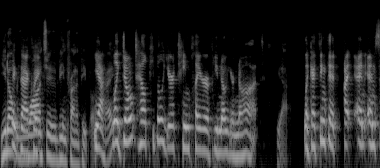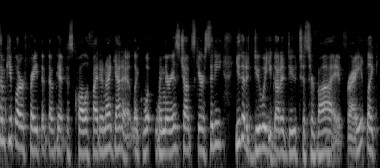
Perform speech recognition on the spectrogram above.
You don't exactly. want to be in front of people. Yeah. Right? Like don't tell people you're a team player if you know you're not. Yeah. Like I think that I and and some people are afraid that they'll get disqualified and I get it. Like what when there is job scarcity, you got to do what you got to do to survive, right? Like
